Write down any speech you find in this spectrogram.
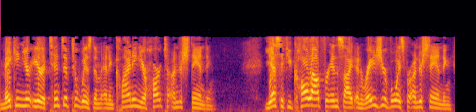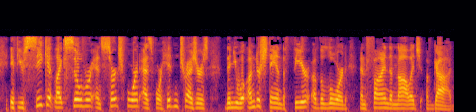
making your ear attentive to wisdom and inclining your heart to understanding. Yes, if you call out for insight and raise your voice for understanding, if you seek it like silver and search for it as for hidden treasures, then you will understand the fear of the Lord and find the knowledge of God.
